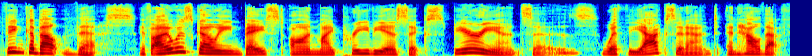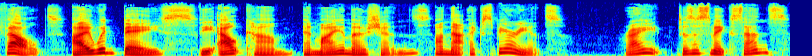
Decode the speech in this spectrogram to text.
Think about this. If I was going based on my previous experiences with the accident and how that felt, I would base the outcome and my emotions on that experience, right? Does this make sense?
